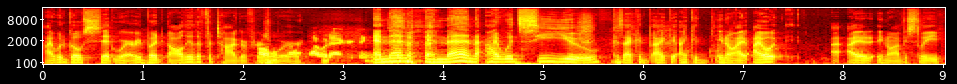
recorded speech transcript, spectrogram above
I would go sit where everybody, all the other photographers Oh were. That would aggravate and then and then I would see you because I could I could I could you know I I, I you know obviously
